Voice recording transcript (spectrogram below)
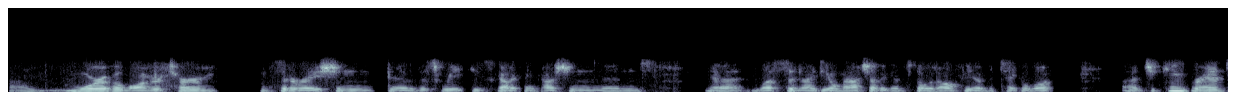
um, more of a longer term consideration uh, this week, he's got a concussion and uh, less than ideal matchup against Philadelphia, but take a look. Uh, Jakeem Grant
